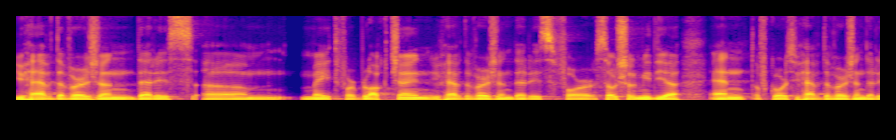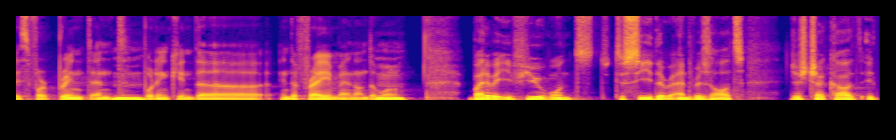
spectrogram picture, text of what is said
You have the version that is um, made for blockchain. You have the version that is for social media, and of course, you have the version that is for print and putting in the in the frame and on the wall. By the way, if you want to see the end results, just check out it.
